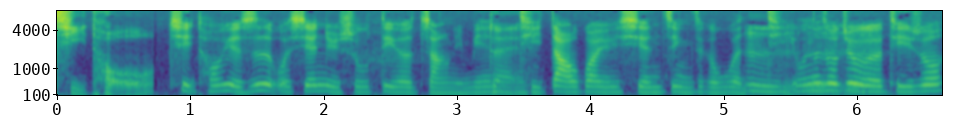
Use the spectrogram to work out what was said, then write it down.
起头，起头也是我仙女书第二章里面提到关于仙境这个问题，我那时候就有。提说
